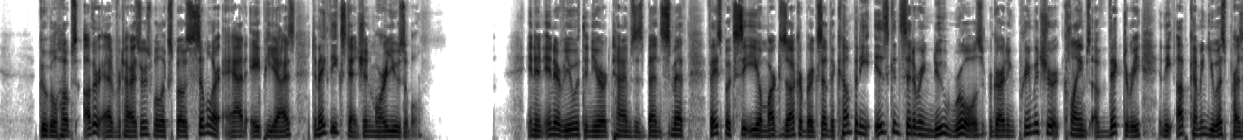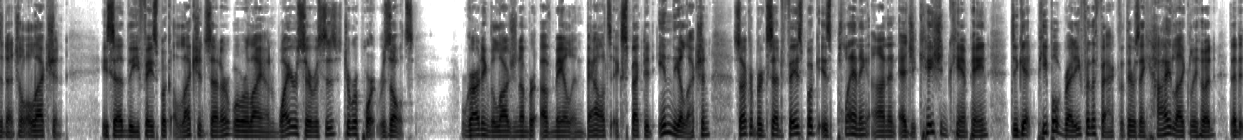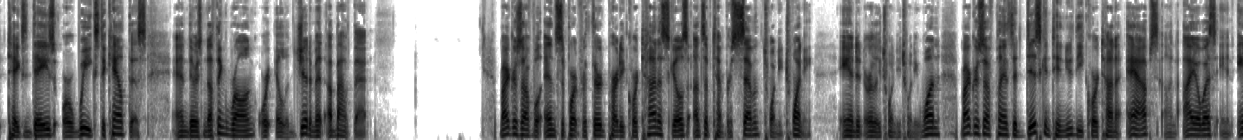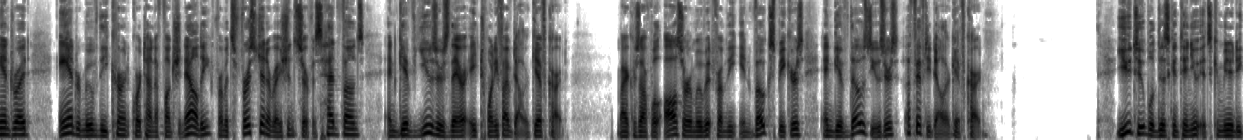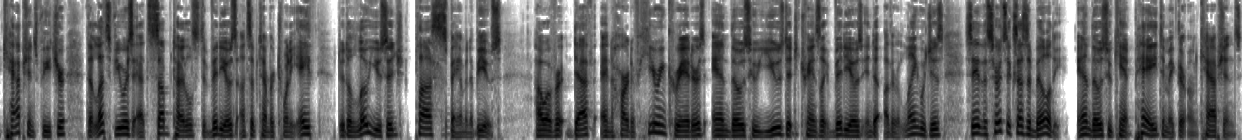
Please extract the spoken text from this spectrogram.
Google hopes other advertisers will expose similar ad APIs to make the extension more usable. In an interview with the New York Times' Ben Smith, Facebook CEO Mark Zuckerberg said the company is considering new rules regarding premature claims of victory in the upcoming U.S. presidential election. He said the Facebook Election Center will rely on wire services to report results. Regarding the large number of mail in ballots expected in the election, Zuckerberg said Facebook is planning on an education campaign to get people ready for the fact that there's a high likelihood that it takes days or weeks to count this, and there's nothing wrong or illegitimate about that. Microsoft will end support for third party Cortana skills on September 7, 2020. And in early 2021, Microsoft plans to discontinue the Cortana apps on iOS and Android and remove the current Cortana functionality from its first generation Surface headphones and give users there a $25 gift card. Microsoft will also remove it from the Invoke speakers and give those users a $50 gift card. YouTube will discontinue its community captions feature that lets viewers add subtitles to videos on September 28th due to low usage plus spam and abuse. However, deaf and hard of hearing creators and those who used it to translate videos into other languages say this hurts accessibility and those who can't pay to make their own captions.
